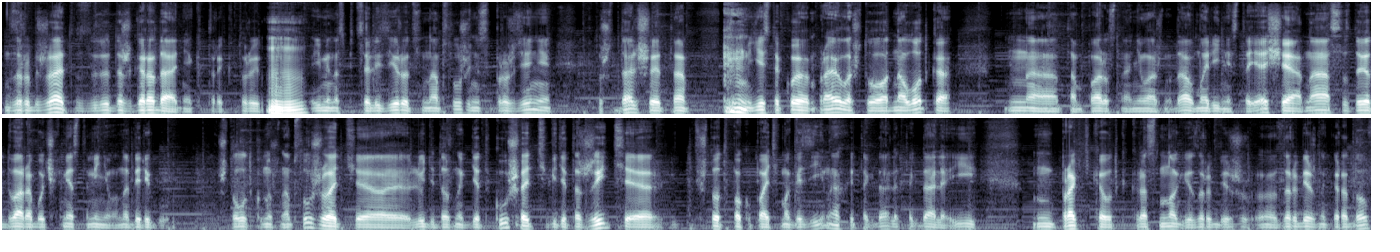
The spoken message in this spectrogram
за рубежа, это даже города некоторые, которые mm-hmm. именно специализируются на обслуживании, сопровождении Потому что дальше это есть такое правило, что одна лодка, там парусная, неважно, да, в марине стоящая, она создает два рабочих места минимум на берегу. что лодку нужно обслуживать, э, люди должны где-то кушать, где-то жить, э, что-то покупать в магазинах и так далее, и так далее. И практика вот как раз многих зарубеж, э, зарубежных городов,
